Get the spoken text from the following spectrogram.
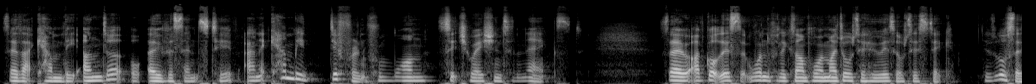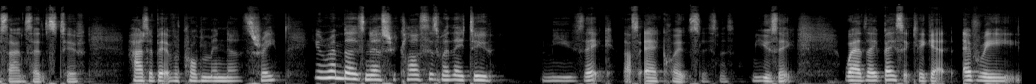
So that can be under or oversensitive, and it can be different from one situation to the next. So I've got this wonderful example when my daughter, who is autistic, who's also sound sensitive, had a bit of a problem in nursery. You remember those nursery classes where they do music, that's air quotes, listeners, music, where they basically get every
